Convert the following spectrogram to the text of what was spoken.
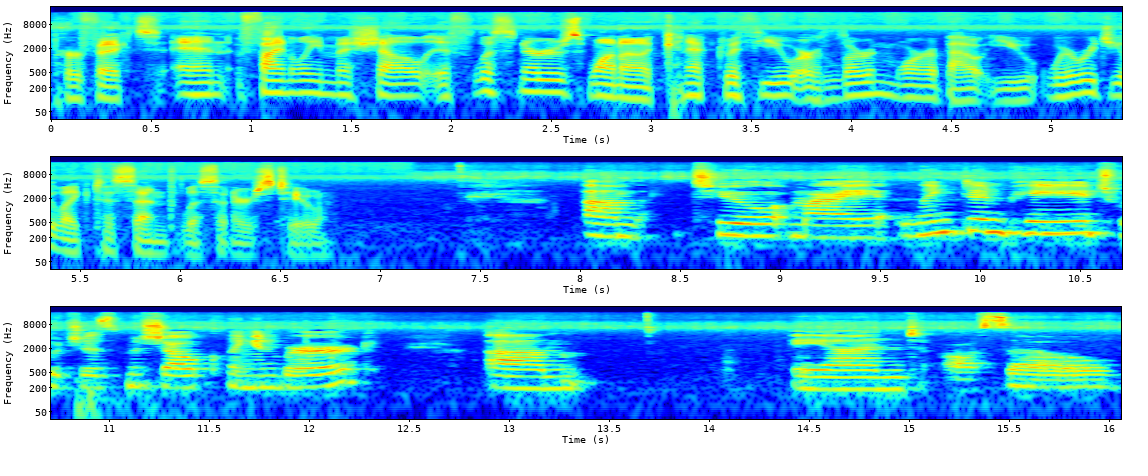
Perfect. And finally, Michelle, if listeners want to connect with you or learn more about you, where would you like to send listeners to? Um, to my LinkedIn page, which is Michelle Klingenberg, um, and also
